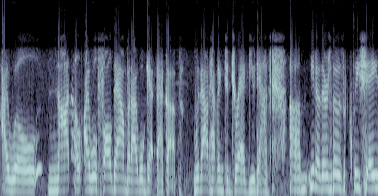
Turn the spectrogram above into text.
I will not I will fall down but I will get back up without having to drag you down. Um, you know, there's those cliche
